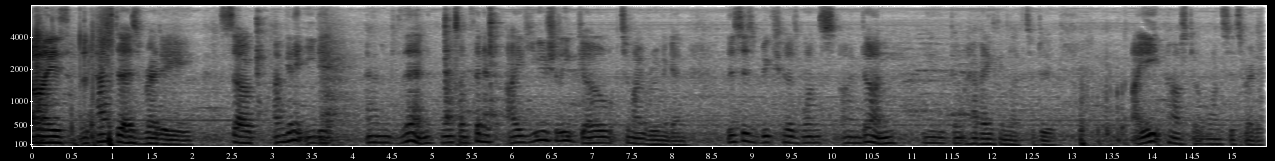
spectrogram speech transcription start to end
Guys, the pasta is ready, so I'm gonna eat it, and then, once I'm finished, I usually go to my room again. This is because once I'm done, I don't have anything left to do. I eat pasta once it's ready.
